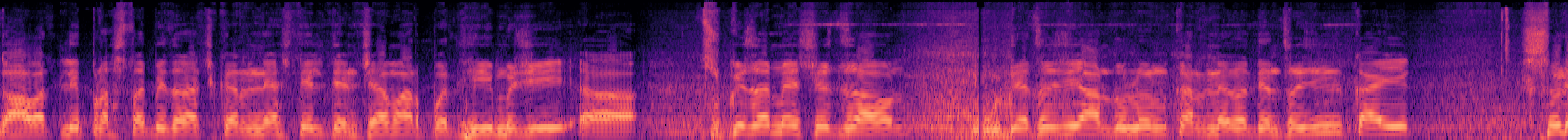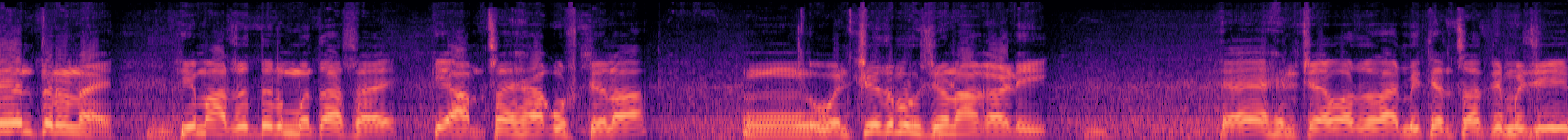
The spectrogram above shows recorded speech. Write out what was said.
गावातले प्रस्थापित राजकारणी असतील त्यांच्यामार्फत ही म्हणजे चुकीचा मेसेज जाऊन उद्याचं जे आंदोलन करण्याचं त्यांचं जे काय एक षडयंत्र नाही हे माझं तर मत असं आहे की आमचा ह्या गोष्टीला वंचित बहुजन आघाडी त्या ह्यांच्या बाजूला आम्ही त्यांचा ते म्हणजे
